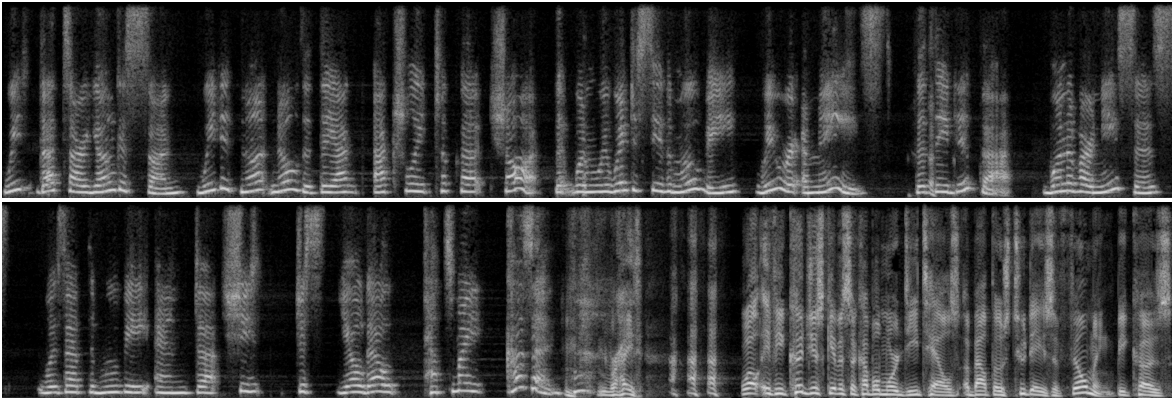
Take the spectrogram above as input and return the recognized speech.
we that's our youngest son. We did not know that they ac- actually took that shot. That when we went to see the movie, we were amazed that they did that. One of our nieces was at the movie and uh, she just yelled out, "That's my cousin!" Right. well, if you could just give us a couple more details about those two days of filming, because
